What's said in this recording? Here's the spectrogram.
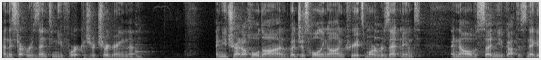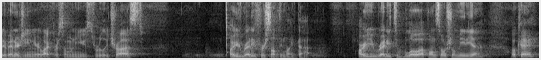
and they start resenting you for it because you're triggering them and you try to hold on, but just holding on creates more resentment. And now all of a sudden you've got this negative energy in your life for someone you used to really trust. Are you ready for something like that? Are you ready to blow up on social media? Okay,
